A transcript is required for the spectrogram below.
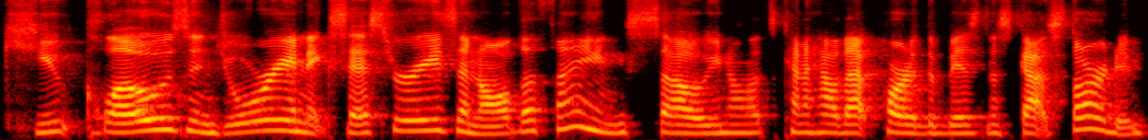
cute clothes and jewelry and accessories and all the things. So, you know, that's kind of how that part of the business got started.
